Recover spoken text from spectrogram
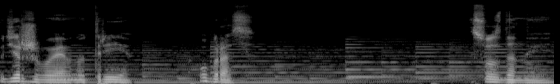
удерживая внутри образ, созданный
